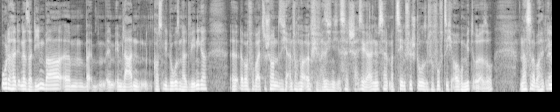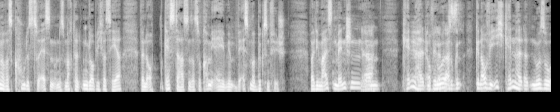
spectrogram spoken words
Oder halt in der Sardinenbar, ähm, bei, im, im Laden kosten die Dosen halt weniger, äh, da mal vorbeizuschauen, sich einfach mal irgendwie, weiß ich nicht, ist halt scheißegal, nimmst halt mal zehn Fischdosen für 50 Euro mit oder so. Und hast dann aber halt immer was Cooles zu essen und es macht halt unglaublich was her, wenn du auch Gäste hast und sagst so, komm ey, wir, wir essen mal Büchsenfisch. Weil die meisten Menschen Ja. ähm, kennen halt auch nur, so, gen- genau wie ich, kennen halt nur so,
